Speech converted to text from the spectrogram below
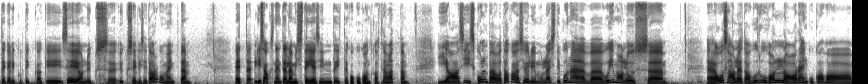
tegelikult ikkagi see on üks, üks selliseid argumente et lisaks nendele, mis teie siin tõite, kogukond kahtlemata. ja siis kolm päeva tagasi oli mul hästi põnev äh, võimalus äh, äh, osaleda Võru valla arengukava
